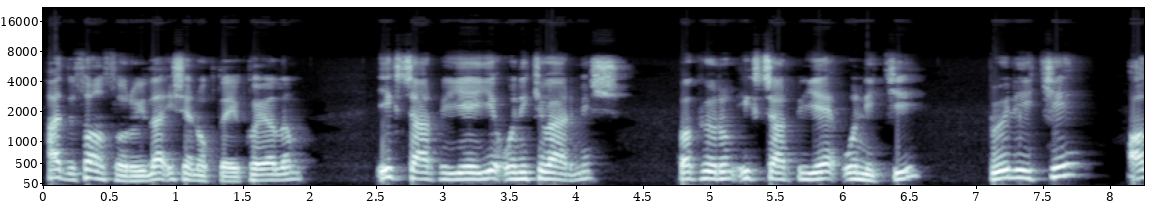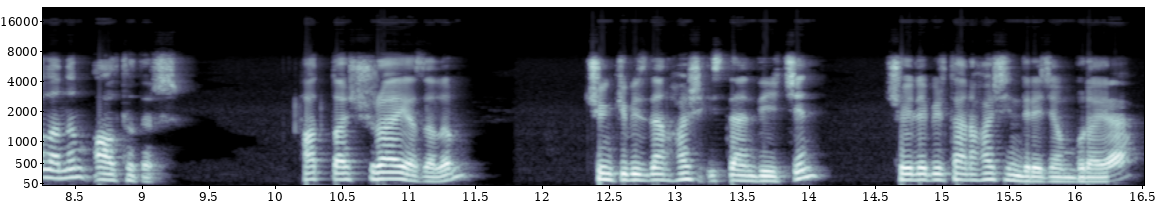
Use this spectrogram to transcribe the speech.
Hadi son soruyla işe noktayı koyalım. x çarpı y'yi 12 vermiş. Bakıyorum x çarpı y 12 bölü 2 alanım 6'dır. Hatta şuraya yazalım. Çünkü bizden h istendiği için şöyle bir tane h indireceğim buraya.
